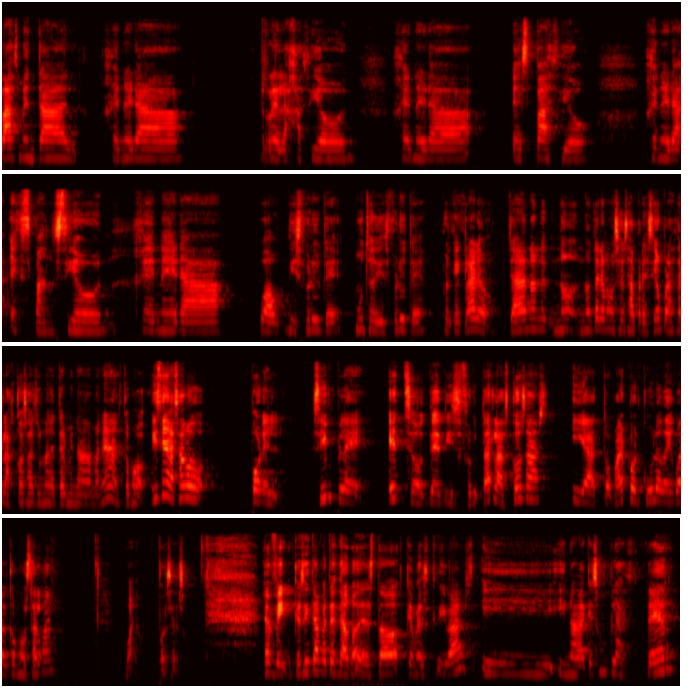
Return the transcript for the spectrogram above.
paz mental, genera relajación, genera espacio, genera expansión, genera, wow, disfrute, mucho disfrute, porque claro, ya no, tenemos esa presión por hacer las cosas de una determinada manera. Es como, ¿y si las hago por el simple hecho de disfrutar las cosas y a tomar por culo, da igual cómo salgan? Bueno, pues eso. En fin, que si te apetece algo de esto, que me escribas y, nada, que es un placer.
